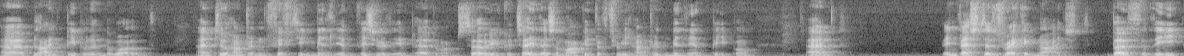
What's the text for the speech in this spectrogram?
uh, blind people in the world and 250 million visually impaired ones. So you could say there's a market of 300 million people, and investors recognized both the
